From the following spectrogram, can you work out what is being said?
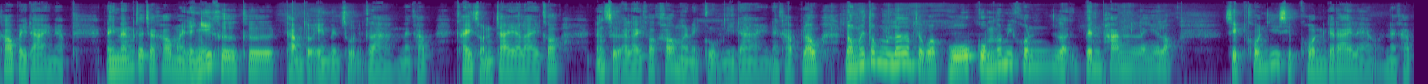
เข้าไปได้นะในนั้นก็จะเข้ามาอย่างนี้คือคือทำตัวเองเป็นศูนย์กลางนะครับ ใครสนใจอะไรก็หนังสืออะไรก็เข้ามาในกลุ่มนี้ได้นะครับ เราเราไม่ต้องเริ่มจากว่าโหกลุ่มต้องมีคนเป็นพันอะไรเงี้ยหรอก 10 คน 20 คนก็ได้แล้วนะครับ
